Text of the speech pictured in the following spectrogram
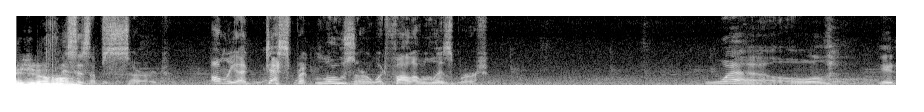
W pizie ja mam. This is absurd. Only a desperate loser would follow Lisbert. Well, it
